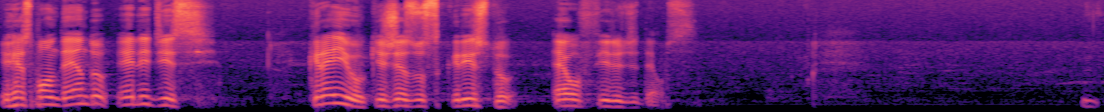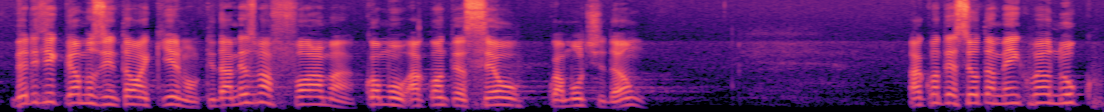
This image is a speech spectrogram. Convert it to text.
E respondendo, ele disse: Creio que Jesus Cristo é o Filho de Deus. Verificamos então aqui, irmão, que da mesma forma como aconteceu com a multidão, aconteceu também com o eunuco.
